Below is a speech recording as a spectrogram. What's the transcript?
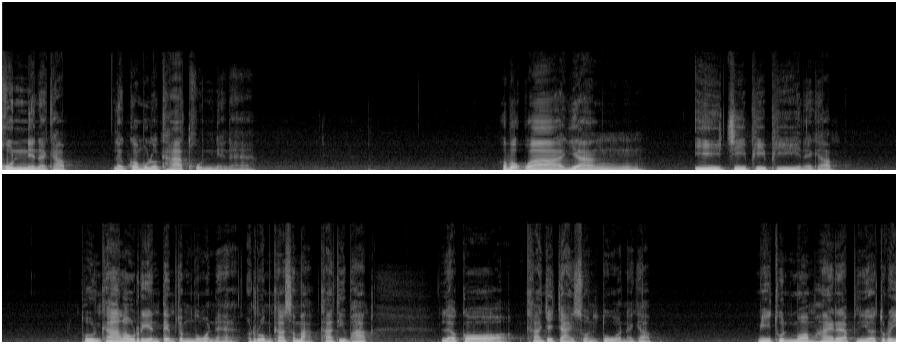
ทุนเนี่ยนะครับแล้วก็มูลค่าทุนเนี่ยนะฮะเขาบอกว่าอย่าง EGPP นะครับทุนค่าเล่าเรียนเต็มจำนวนนะฮะรวมค่าสมัครค่าที่พัก แล้วก็ค่าใช้จ่ายส่วนตัวนะครับ มีทุนมอบให้ระดับปริญญาตรี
